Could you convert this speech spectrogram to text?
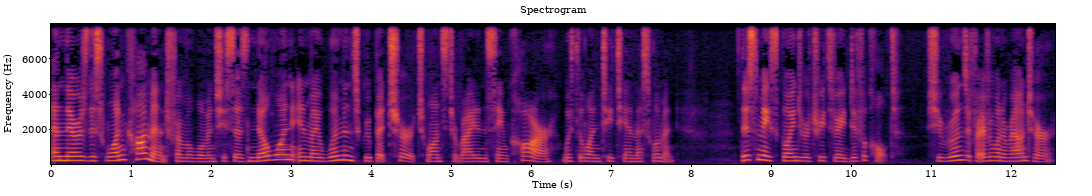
And there was this one comment from a woman. She says, No one in my women's group at church wants to ride in the same car with the one TTMS woman. This makes going to retreats very difficult. She ruins it for everyone around her,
